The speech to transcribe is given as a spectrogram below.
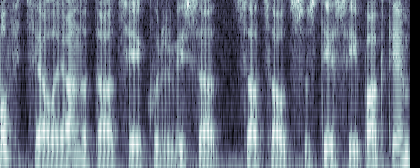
oficiālajai anotācijai, kur ir visāds atsaucis uz tiesību aktiem,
